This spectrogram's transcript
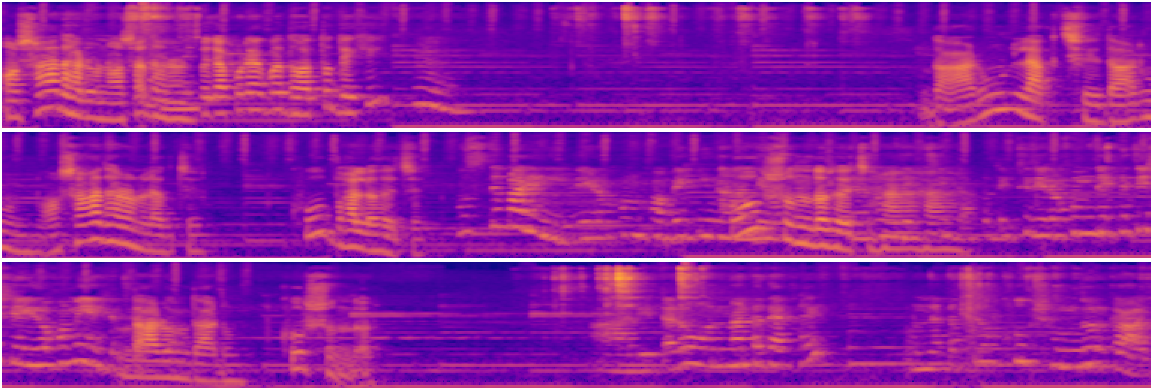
অসাধারণ অসাধারণ। সোজা করে একবার ধর তো দেখি। দারুণ লাগছে দারুণ অসাধারণ লাগছে। খুব ভালো হয়েছে। বুঝতে পারিনি যে এরকম হবে কি না খুব সুন্দর হয়েছে, হ্যাঁ, হ্যাঁ। দেখছি যেরকম দেখেছি সেই রকমই এসেছে। দারুণ দারুণ। খুব সুন্দর। আর এটারও ওন্নাটা দেখাই। ওন্নাটাতেও খুব সুন্দর কাজ।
